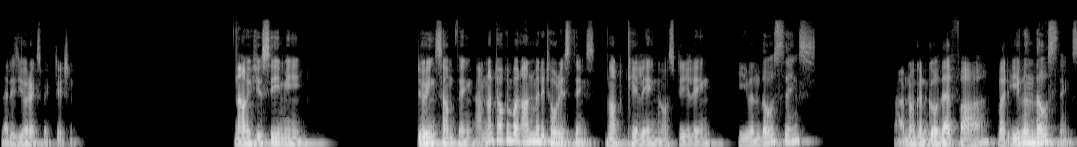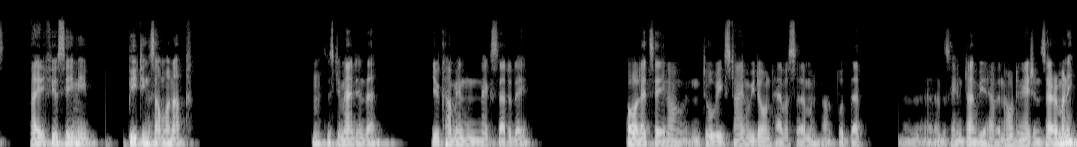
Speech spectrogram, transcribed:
That is your expectation. Now, if you see me doing something, I'm not talking about unmeritorious things, not killing or stealing, even those things. I'm not going to go that far, but even those things. Right? If you see me beating someone up, hmm, just imagine that. You come in next Saturday, or let's say, you know, in two weeks' time, we don't have a sermon. I'll put that uh, at the same time, we have an ordination ceremony,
